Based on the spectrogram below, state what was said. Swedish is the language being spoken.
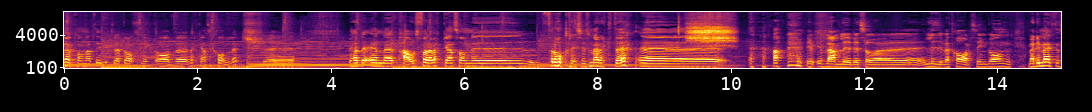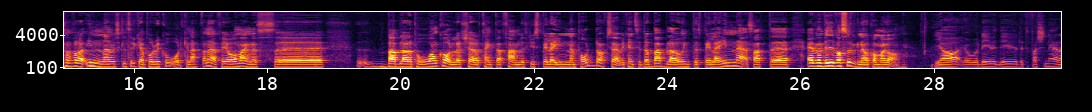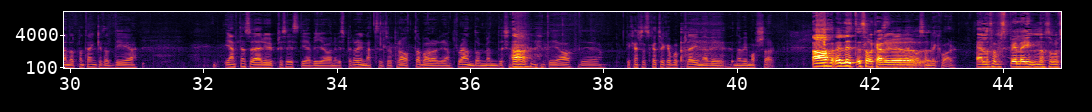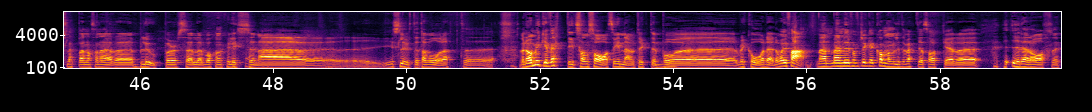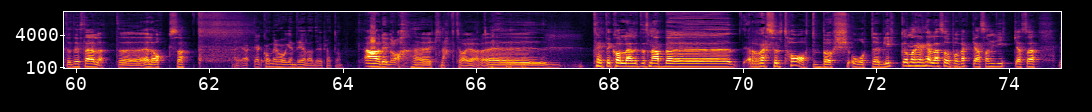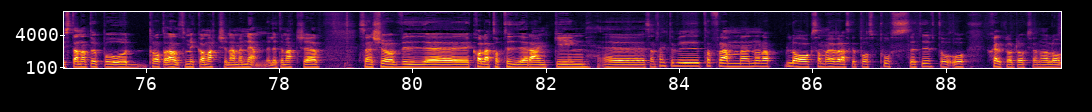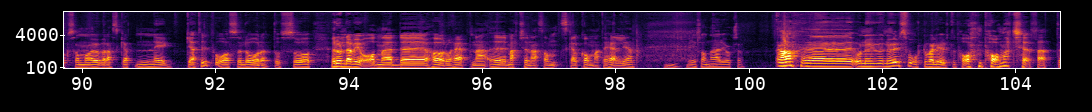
Välkomna till ytterligare ett avsnitt av eh, veckans college. Eh, vi hade en eh, paus förra veckan som ni förhoppningsvis märkte. Ibland blir det så, livet har sin gång. Men det märktes innan vi skulle trycka på rekordknappen här för jag och Magnus babblade på om college här och tänkte att fan vi ska ju spela in en podd också här. Vi kan inte sitta och babbla och inte spela in här. Så att eh, även vi var sugna att komma igång. Ja, jo, det är, det är ju lite fascinerande att man tänker sig att det Egentligen så är det ju precis det vi gör när vi spelar in, att sitta och prata bara rent random. Men det, Ja. det, ja, det, vi kanske ska trycka på play när vi, när vi morsar. Ja, lite så kan Det det är ju. vad som blir kvar. Eller så får vi spela in och så släppa någon sån här eh, bloopers eller bakom kulisserna eh, i slutet av året. eh. Men det var mycket vettigt som sades innan vi tryckte på uh, record. Det var ju fan. Men, men vi får försöka komma med lite vettiga saker i det här avsnittet istället. eller också. Jag, jag kommer ihåg en del av det vi pratade om. Ja, det är bra. Knappt jag gör. Tänkte kolla en lite snabb eh, resultatbörsåterblick om man kan kalla så på veckan som gick. Alltså, vi stannat inte upp och pratade allt för mycket om matcherna men nämner lite matcher. Sen kör vi eh, kolla topp 10 ranking. Eh, sen tänkte vi ta fram några lag som har överraskat på oss positivt och, och självklart också några lag som har överraskat negativt på oss under året. Och så rundar vi av med, eh, hör och häpna, eh, matcherna som ska komma till helgen. Mm. Det är sådana här ju också. Ja, eh, och nu, nu är det svårt att välja ut ett par, par matcher så att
